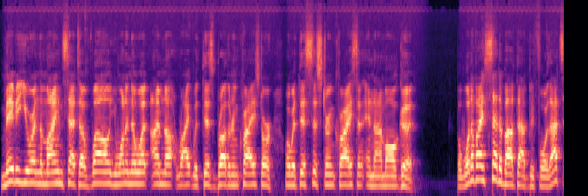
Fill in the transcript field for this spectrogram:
Maybe you are in the mindset of, well, you want to know what? I'm not right with this brother in Christ or, or with this sister in Christ, and, and I'm all good. But what have I said about that before? That's,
